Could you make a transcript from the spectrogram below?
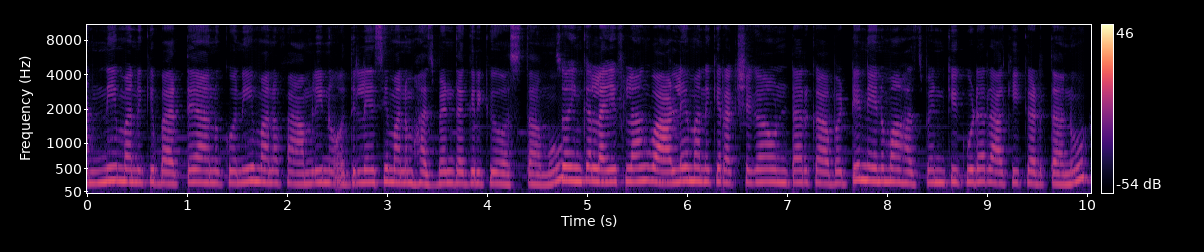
అన్నీ మనకి భర్తే అనుకొని మన ఫ్యామిలీని వదిలేసి మనం హస్బెండ్ దగ్గరికి వస్తాము. సో ఇంకా లైఫ్ లాంగ్ వాళ్ళే మనకి రక్షగా ఉంటారు కాబట్టి నేను మా హస్బెండ్కి కూడా రాఖీ కడతాను.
